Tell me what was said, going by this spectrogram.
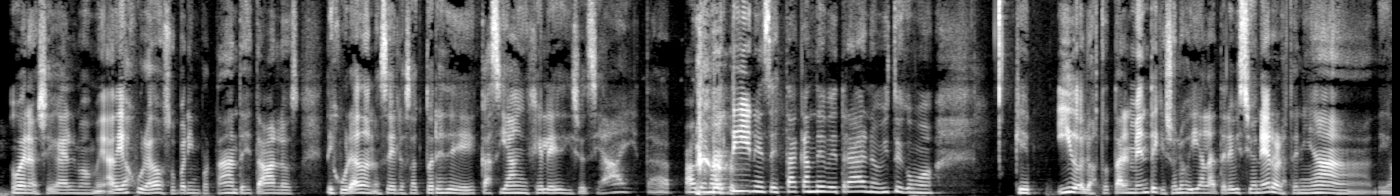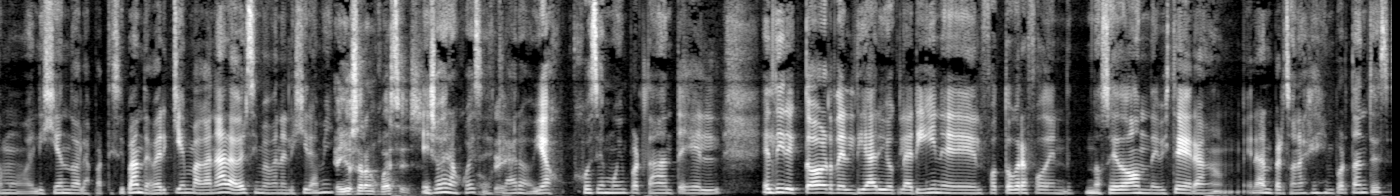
bueno, llega el momento. Había jurados súper importantes, estaban los de jurado, no sé, los actores de Casi Ángeles, y yo decía, ay, está Pablo Martínez, está Cande Vetrano, viste, como que ídolos totalmente, que yo los veía en la televisión, los tenía, digamos, eligiendo a las participantes, a ver quién va a ganar, a ver si me van a elegir a mí. Ellos eran jueces. Ellos eran jueces, claro, había jueces muy importantes, el, el, director del diario Clarín, el fotógrafo de no sé dónde, viste, eran, eran personajes importantes.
